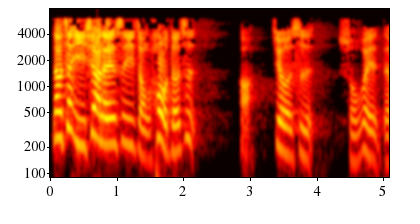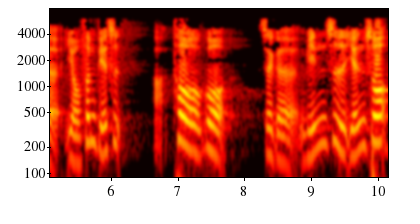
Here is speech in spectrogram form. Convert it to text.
那么这以下呢是一种后得智啊，就是所谓的有分别智啊，透过这个明智言说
